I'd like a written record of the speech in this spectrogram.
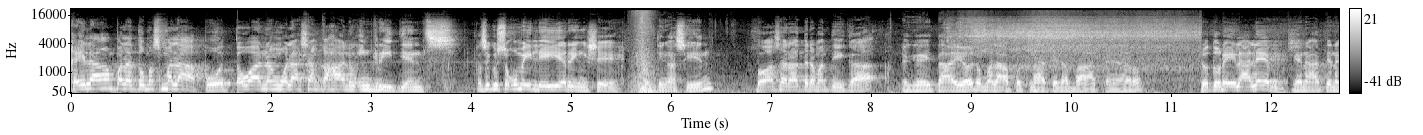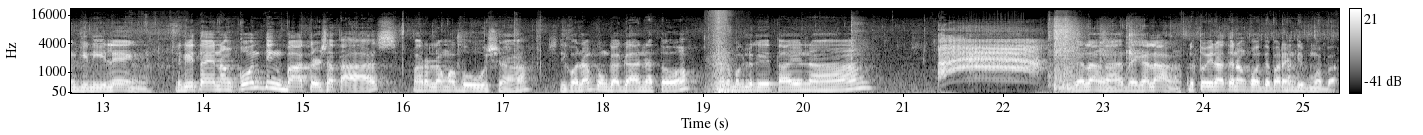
Kailangan pala to mas malapot, gawa ng wala siyang kahalong ingredients. Kasi gusto ko may layering siya eh. Konting asin. Bawasan natin ng mantika. Lagay tayo ng malapot natin na butter. Luto na ilalim. Yan natin ang giniling. Lagay tayo ng konting butter sa taas para lang mabuo siya. Hindi ko alam kung gagana to. Pero maglagay tayo ng... Teka lang ha, teka lang. Lutuin natin ng konti para hindi bumaba.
